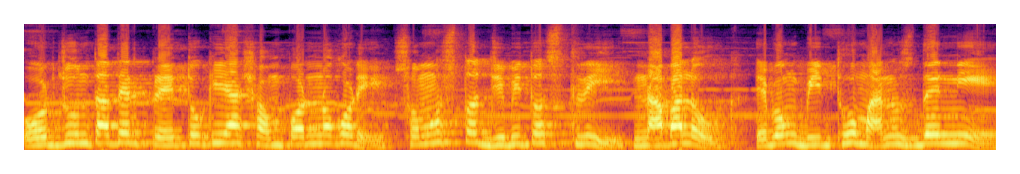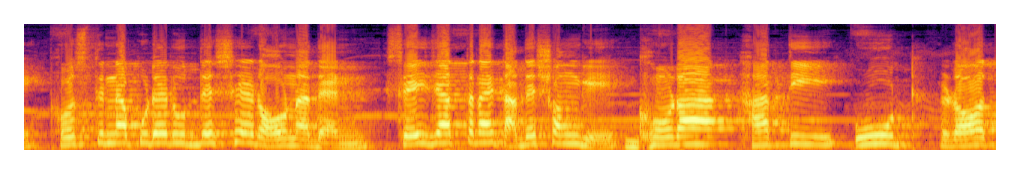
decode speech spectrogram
অর্জুন তাদের প্রেতক্রিয়া সম্পন্ন করে সমস্ত জীবিত স্ত্রী, নাবালক এবং বৃদ্ধ মানুষদের নিয়ে হস্তিনাপুরের উদ্দেশ্যে রওনা দেন। সেই যাত্রায় তাদের সঙ্গে ঘোড়া, হাতি, উট, রথ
